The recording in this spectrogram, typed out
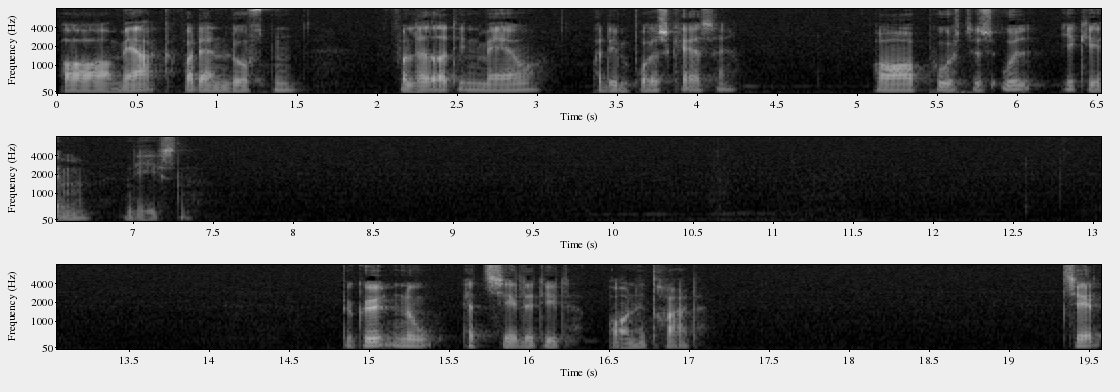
Og mærk, hvordan luften forlader din mave og din brystkasse og pustes ud igennem næsen. Begynd nu at tælle dit åndedræt. Tæl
